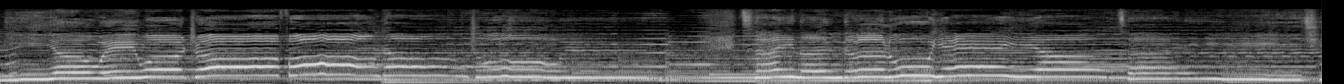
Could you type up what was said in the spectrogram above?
你要为我遮风挡竹雨，再难的路也要在一起，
